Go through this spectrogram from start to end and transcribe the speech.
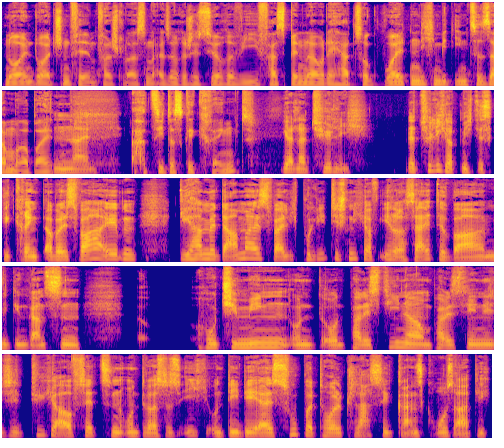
neuen deutschen Film verschlossen. Also Regisseure wie Fassbinder oder Herzog wollten nicht mit ihnen zusammenarbeiten. Nein. Hat sie das gekränkt? Ja, natürlich. natürlich hat mich das gekränkt, aber es war eben, die haben mir damals, weil ich politisch nicht auf ihrer Seite war, mit dem ganzen Ho Chi Minh und, und Palästina und palästinensische Tücher aufsetzen und was weiß ich. Und DDR ist super toll, klasse, ganz großartig.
